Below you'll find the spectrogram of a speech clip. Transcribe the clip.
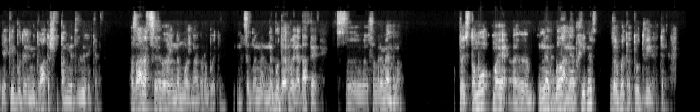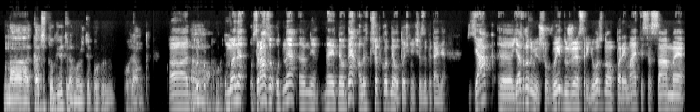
який буде імітувати, що там є двигатель. А зараз це вже не можна робити. Це не, буде виглядати современно. Тобто, тому ми, е, не була необхідність зробити тут двигатель. На качество двигателя можете пог- поглянути. А, А, Дмитро, ось. у мене зразу одне, е, ні, навіть не одне, але спочатку одне уточнююче запитання. Як е, я зрозумів, що ви дуже серйозно переймаєтеся саме, е,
